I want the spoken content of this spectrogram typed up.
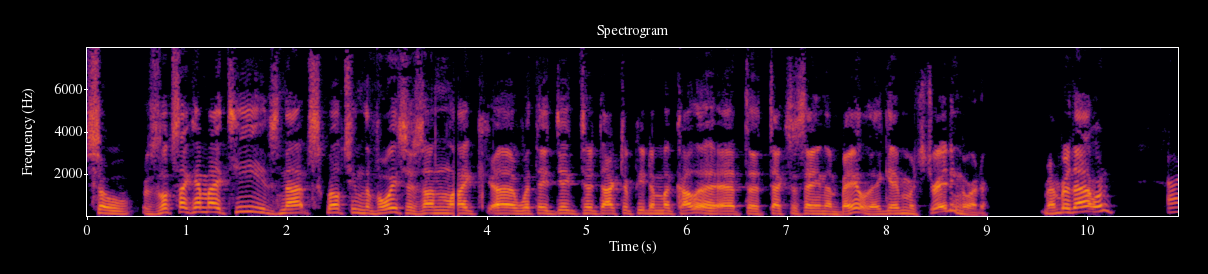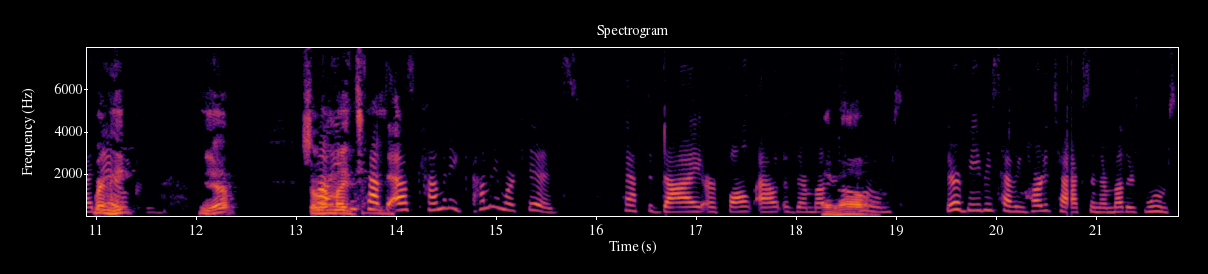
so it looks like MIT is not squelching the voices, unlike uh, what they did to Dr. Peter McCullough at uh, Texas A&M Baylor. They gave him a restraining order. Remember that one? I When do. he, yeah. So Well, you just have to ask how many how many more kids have to die or fall out of their mother's wombs. There are babies having heart attacks in their mother's wombs.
